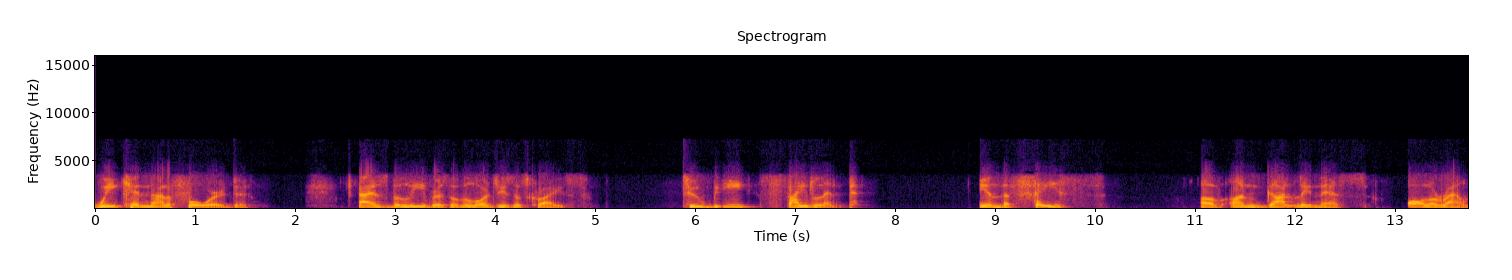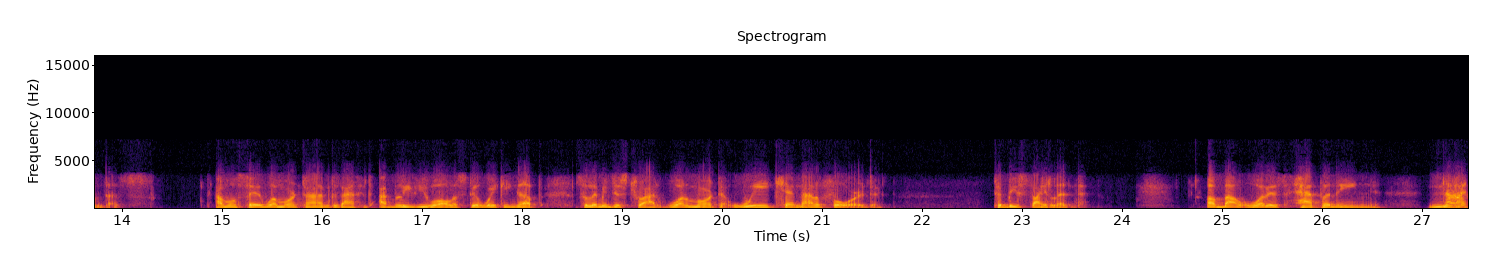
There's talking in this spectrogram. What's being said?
We cannot afford, as believers of the Lord Jesus Christ, to be silent in the face of ungodliness all around us. I will say it one more time because I, I believe you all are still waking up. So let me just try it one more time. We cannot afford to be silent about what is happening, not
